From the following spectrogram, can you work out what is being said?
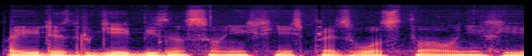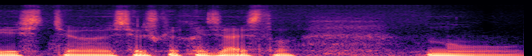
появились другие бизнесы, у них есть производство, у них есть э, сельское хозяйство. Ну,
